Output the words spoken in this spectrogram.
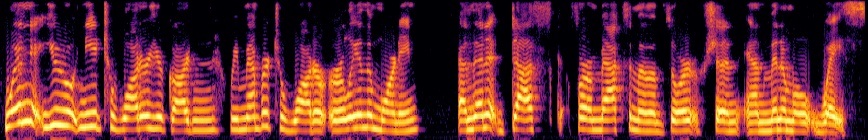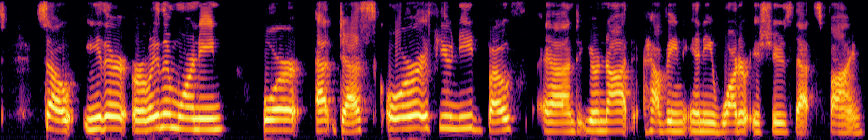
When you need to water your garden, remember to water early in the morning and then at dusk for maximum absorption and minimal waste. So either early in the morning or at dusk, or if you need both and you're not having any water issues, that's fine.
